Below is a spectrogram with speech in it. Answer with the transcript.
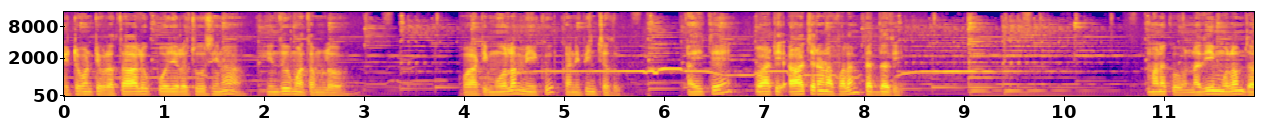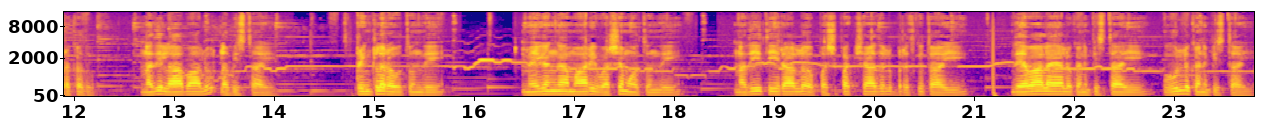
ఎటువంటి వ్రతాలు పూజలు చూసినా హిందూ మతంలో వాటి మూలం మీకు కనిపించదు. అయితే వాటి ఆచరణ ఫలం పెద్దది. మనకు నదీ మూలం దొరకదు. నది లాభాలు లభిస్తాయి. స్ప్రింక్లర్ అవుతుంది. మేఘంగా మారి వర్షం అవుతుంది. నదీ తీరాల్లో పశుపక్షాదులు బ్రతుకుతాయి. దేవాలయాలు కనిపిస్తాయి. ఊళ్ళు కనిపిస్తాయి.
